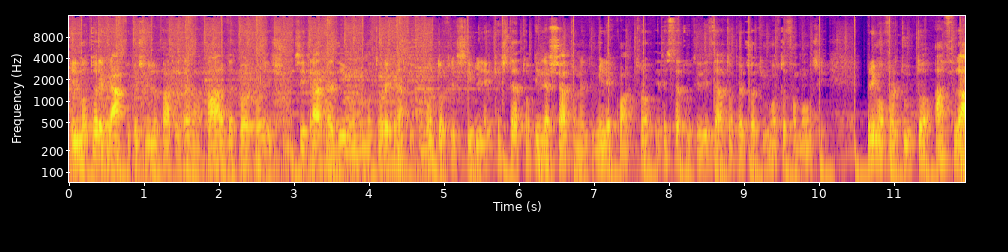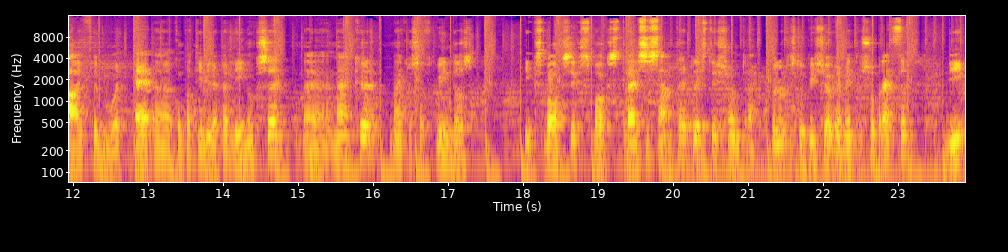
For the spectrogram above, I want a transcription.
il motore grafico sviluppato dalla Valve Corporation. Si tratta di un motore grafico molto flessibile che è stato rilasciato nel 2004 ed è stato utilizzato per giochi molto famosi. Primo fra tutto Half-Life 2 è eh, compatibile per Linux, eh, Mac, Microsoft Windows Xbox, Xbox 360 e PlayStation 3. Quello che stupisce è ovviamente il suo prezzo di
